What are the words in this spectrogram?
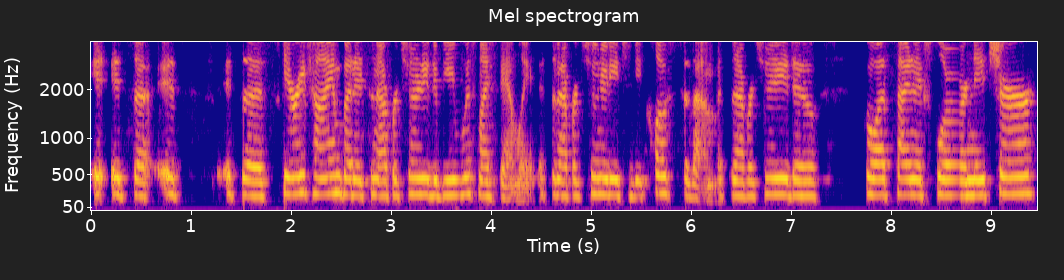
It, it's a it's it's a scary time, but it's an opportunity to be with my family. It's an opportunity to be close to them. It's an opportunity to go outside and explore nature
